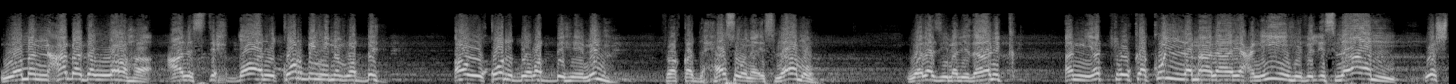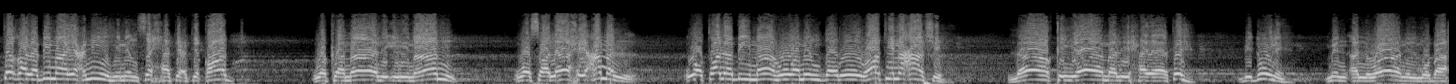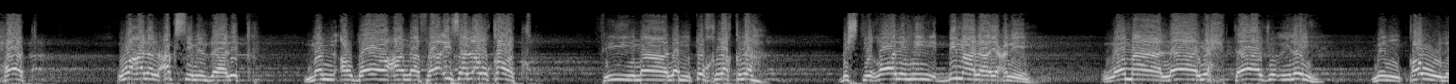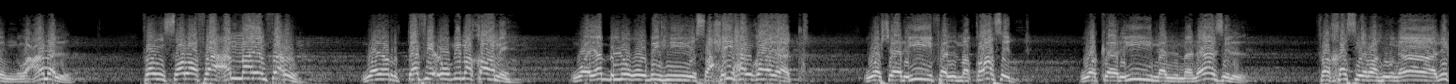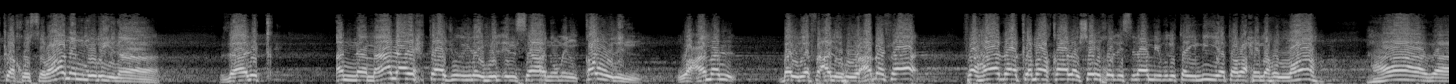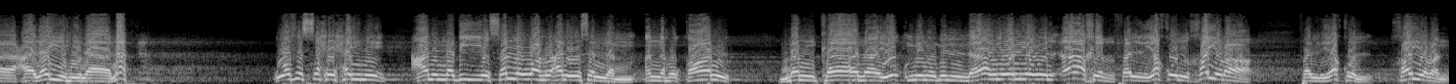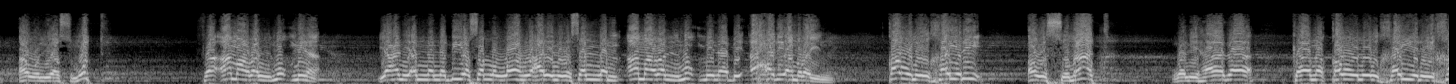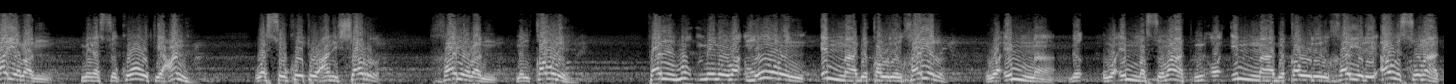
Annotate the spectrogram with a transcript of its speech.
ومن عبد الله على استحضار قربه من ربه أو قرب ربه منه فقد حسن إسلامه. ولزم لذلك أن يترك كل ما لا يعنيه في الإسلام واشتغل بما يعنيه من صحة اعتقاد وكمال إيمان وصلاح عمل وطلب ما هو من ضرورات معاشه. لا قيام لحياته بدونه من ألوان المباحات. وعلى العكس من ذلك من أضاع نفائس الأوقات فيما لم تخلق له باشتغاله بما لا يعنيه وما لا يحتاج إليه من قول وعمل فانصرف عما ينفعه ويرتفع بمقامه ويبلغ به صحيح الغايات وشريف المقاصد. وكريم المنازل فخسر هنالك خسرانا مبينا. ذلك أن ما لا يحتاج إليه الإنسان من قول وعمل بل يفعله عبثا. فهذا كما قال شيخ الإسلام ابن تيمية رحمه الله هذا عليه لا له وفي الصحيحين عن النبي صلى الله عليه وسلم أنه قال من كان يؤمن بالله واليوم الآخر فليقل خيرا فليقل خيرا أو ليصمت. فأمر المؤمن يعني أن النبي صلى الله عليه وسلم أمر المؤمن بأحد أمرين قول الخير أو السمات ولهذا كان قول الخير خيرا من السكوت عنه والسكوت عن الشر خيرا من قوله. فالمؤمن مأمور إما بقول الخير وإما, وإما الصمات وإما بقول الخير أو الصمات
